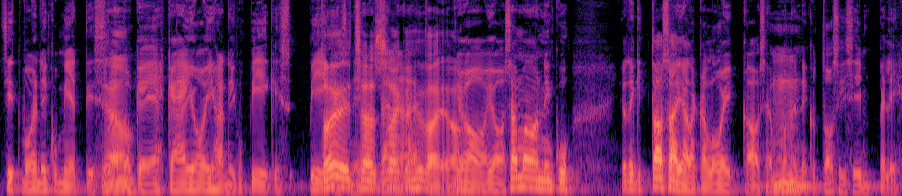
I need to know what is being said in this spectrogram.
sit voi niinku miettiä sitä, että okei, ehkä ei ole ihan niinku piikis, piikis Toi niinku itse asiassa aika hyvä, joo. Joo, joo. Sama on niinku, jotenkin on semmoinen mm. niinku tosi simppeli.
